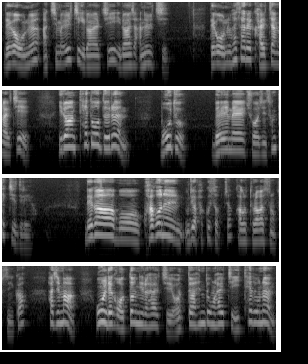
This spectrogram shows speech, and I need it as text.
내가 오늘 아침에 일찍 일어날지 일어나지 않을지, 내가 오늘 회사를 갈지 안 갈지, 이런 태도들은 모두 매일매일 주어진 선택지들이에요. 내가 뭐 과거는 우리가 바꿀 수 없죠. 과거로 돌아갈 수는 없으니까. 하지만 오늘 내가 어떤 일을 할지, 어떤 행동을 할지 이 태도는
